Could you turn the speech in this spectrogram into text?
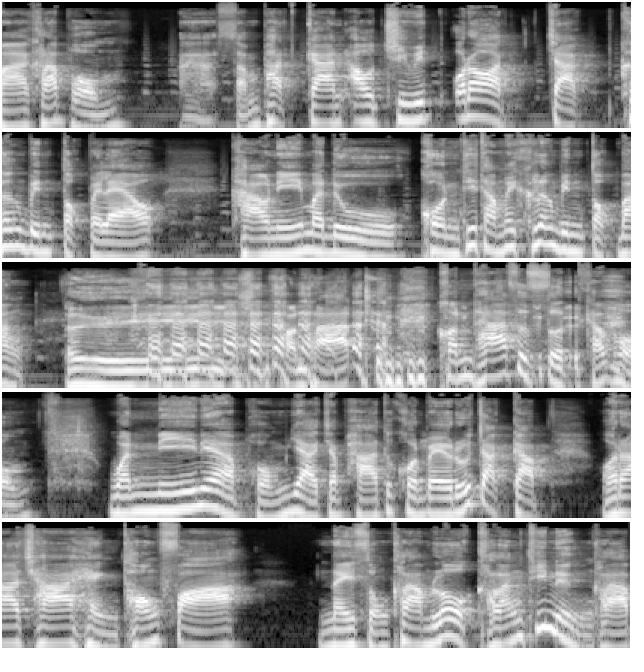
มาครับผมอ่าสัมผัสการเอาชีวิตรอดจากเครื่องบินตกไปแล้ว คราวนี้มาดูคนที่ทำให้เครื่องบินตกบ้าง เอ้ยคอนทราสต์คอนท้าสุดๆครับผม วันนี้เนี่ยผมอยากจะพาทุกคนไปรู้จักกับราชาแห่งท้องฟ้า ในสงครามโลกครั้งที่หนึ่งครับ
